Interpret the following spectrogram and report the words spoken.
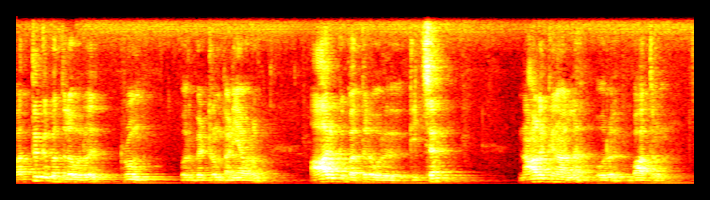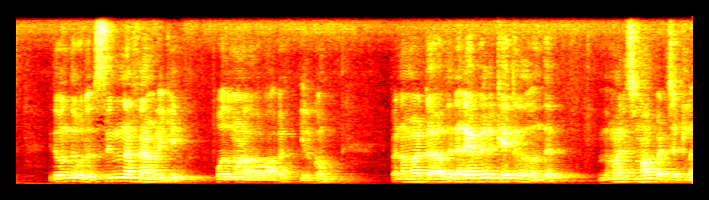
பத்துக்கு பத்தில் ஒரு ரூம் ஒரு பெட்ரூம் தனியாக வரும். ஆறுக்கு பத்தில் ஒரு கிச்சன் நாலுக்கு நாலில் ஒரு பாத்ரூம் இது வந்து ஒரு சின்ன ஃபேமிலிக்கு போதுமான அளவாக இருக்கும். இப்போ நம்மகிட்ட வந்து நிறைய பேர் கேட்குறது வந்து இந்த மாதிரி ஸ்மால் பட்ஜெட்டில்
